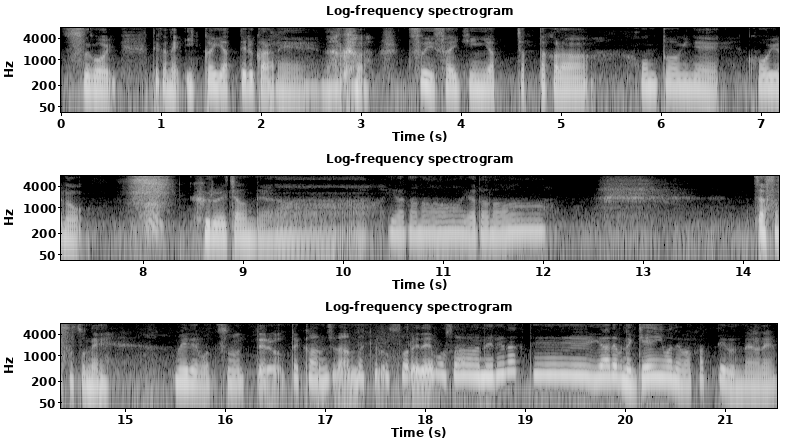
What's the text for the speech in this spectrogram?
すごい。てかね、一回やってるからね、なんか、つい最近やっちゃったから、本当にね、こういうの、震えちゃうんだよなやだなやだなじゃあさっさとね、目でもつむってるよって感じなんだけど、それでもさ、寝れなくて、いやでもね、原因はね、分かってるんだよね。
